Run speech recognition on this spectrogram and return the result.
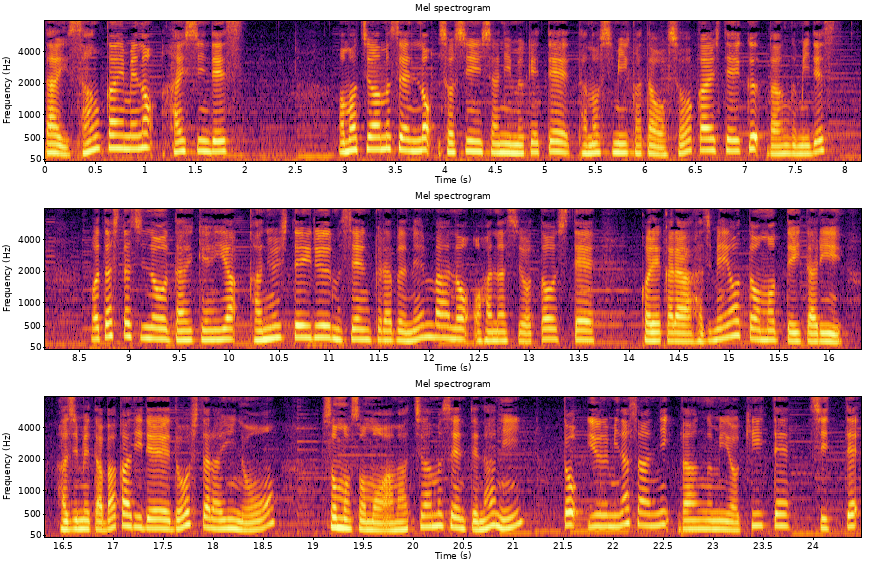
第3回目の配信です。アマチュア無線の初心者に向けて楽しみ方を紹介していく番組です。私たちの体験や加入している無線クラブメンバーのお話を通してこれから始めようと思っていたり始めたばかりでどうしたらいいの？そもそもアマチュア無線って何？という皆さんに番組を聞いて知って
